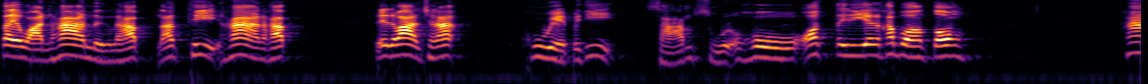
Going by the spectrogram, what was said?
ไต้หวัน 5-1 นะครับ นัดที่ 5 นะครับเรียกได้ว่าชนะคูเวตไปที่ 3-0 โอ้โห ออสเตรเลียนะครับบอกตรงๆห้า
